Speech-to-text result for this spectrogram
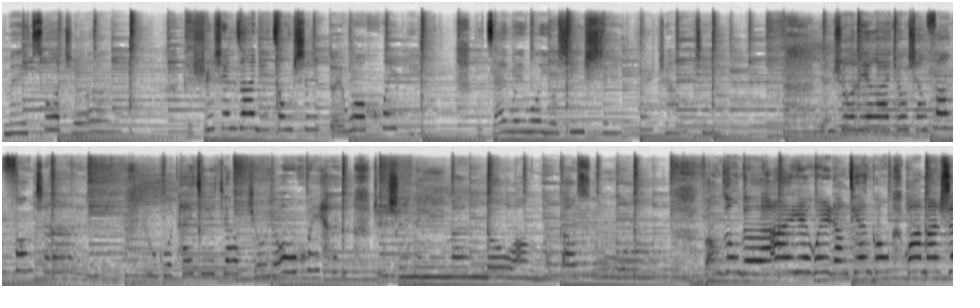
没挫折。可是现在你总是对我回避，不再为我有心事而着急。人说恋爱就像放风筝。如果太计较，就有悔恨。只是你们都忘了告诉我，放纵的爱会让天空画满伤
